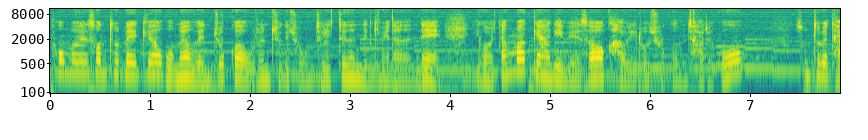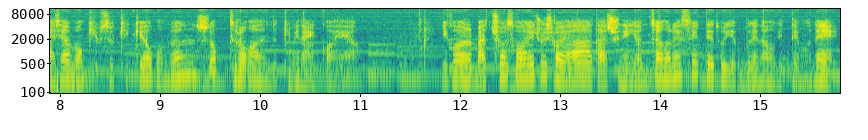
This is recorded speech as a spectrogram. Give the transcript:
폼을 손톱에 끼워보면 왼쪽과 오른쪽이 조금 들뜨는 느낌이 나는데 이걸 딱 맞게 하기 위해서 가위로 조금 자르고 손톱에 다시 한번 깊숙이 끼워보면 쑥 들어가는 느낌이 날 거예요. 이걸 맞춰서 해주셔야 나중에 연장을 했을 때도 예쁘게 나오기 때문에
